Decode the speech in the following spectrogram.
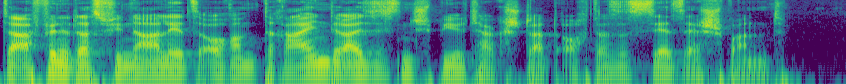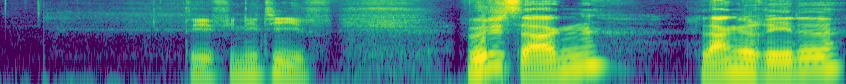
Da findet das Finale jetzt auch am 33. Spieltag statt. Auch das ist sehr, sehr spannend. Definitiv. Würde ich sagen, lange Rede,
